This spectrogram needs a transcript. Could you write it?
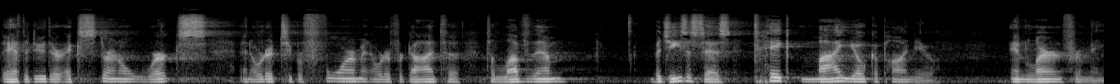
They have to do their external works in order to perform, in order for God to, to love them. But Jesus says, Take my yoke upon you and learn from me.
